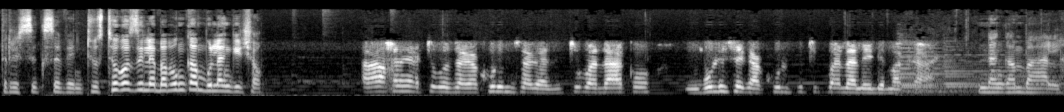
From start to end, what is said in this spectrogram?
3672 sithokozile baba unkambula ngisho ah ngiyathokoza kakhulu umsakazi ithuba lakho. Ngibulise kakhulu futhi kubalaleli emakhaya. Nangambala.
